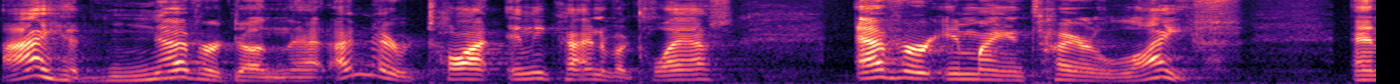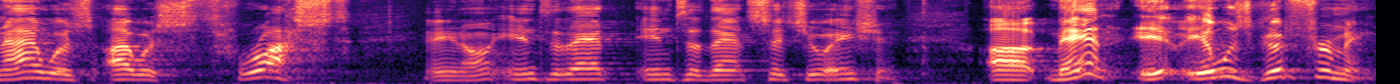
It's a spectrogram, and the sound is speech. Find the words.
I had never done that. I've never taught any kind of a class ever in my entire life. And I was, I was thrust, you know, into that, into that situation. Uh, man, it, it was good for me.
